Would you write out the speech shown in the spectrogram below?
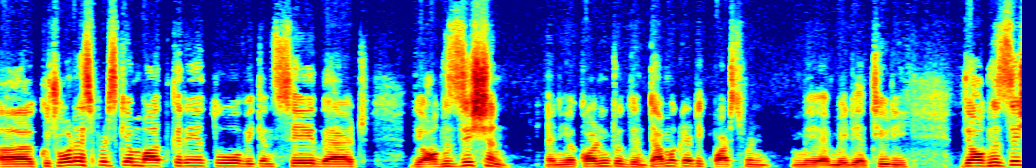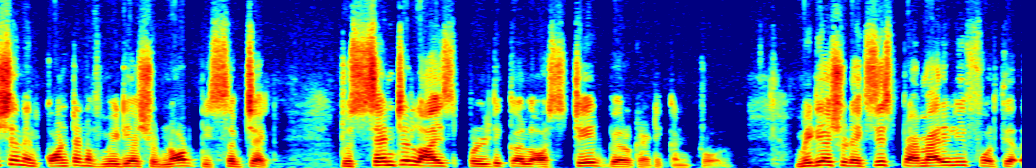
uh, कुछ और एस्पेक्ट्स की हम बात करें तो we can say that the organisation and according to the democratic participant media theory, the organization and content of media should not be subject to centralized political or state bureaucratic control. Media should exist primarily for their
